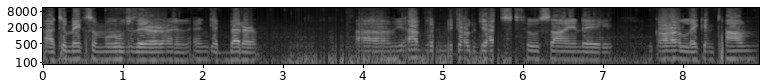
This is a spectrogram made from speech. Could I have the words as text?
uh, to make some moves there and, and get better. Um, you have the New York Jets who signed a guard, Laken Tom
